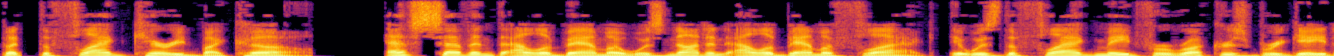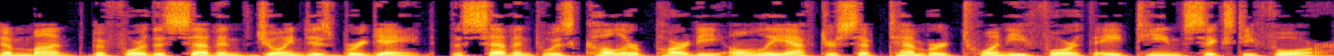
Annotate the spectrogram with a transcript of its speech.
But, the flag carried by Co. F 7th Alabama was not an Alabama flag, it was the flag made for Rucker's brigade a month before the 7th joined his brigade. The 7th was color party only after September 24, 1864.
